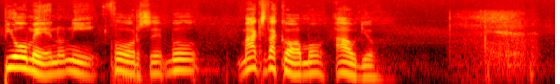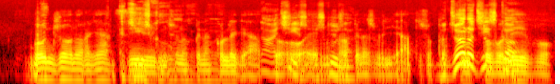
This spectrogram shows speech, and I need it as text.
Più o meno, ni. Forse. boh. Max da Como, audio. Buongiorno ragazzi, Cisco, mi sono appena collegato No, Cisco, e mi scusa. sono appena svegliato. Buongiorno, Soprattutto Cisco. volevo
